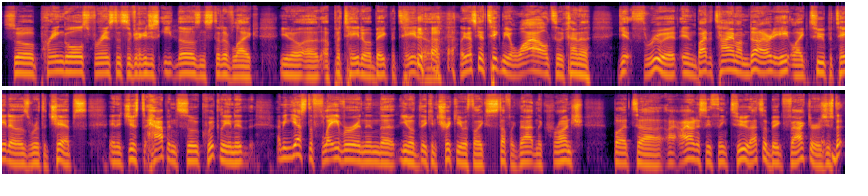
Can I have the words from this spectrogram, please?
so Pringles, for instance, if I could just eat those instead of like you know a, a potato, a baked potato, like that's gonna take me a while to kind of get through it. And by the time I'm done, I already ate like two potatoes worth of chips, and it just happened so quickly. And it, I mean, yes, the flavor, and then the you know they can trick you with like stuff like that and the crunch. But uh, I, I honestly think too that's a big factor. Is just The-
